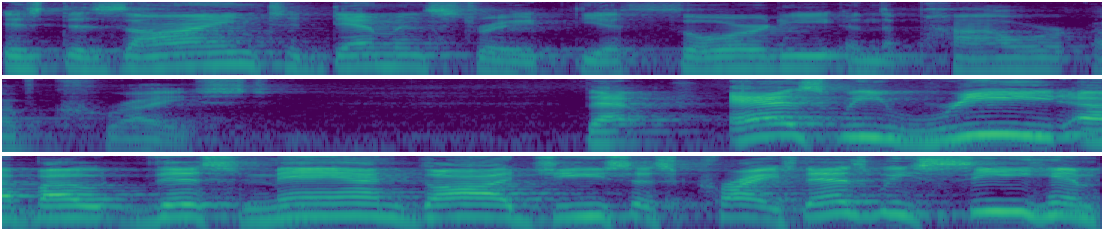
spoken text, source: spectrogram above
is designed to demonstrate the authority and the power of Christ. That as we read about this man, God, Jesus Christ, as we see him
